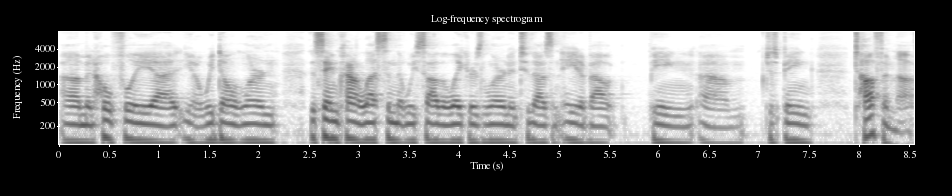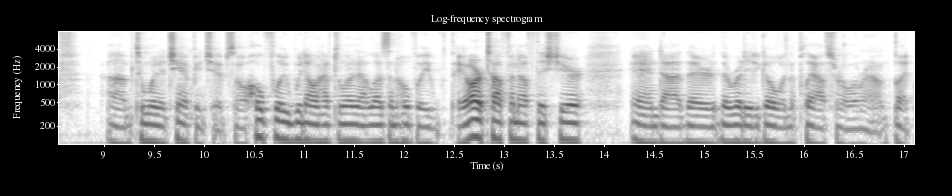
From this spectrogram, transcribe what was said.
Um, and hopefully, uh, you know, we don't learn the same kind of lesson that we saw the Lakers learn in 2008 about being um, just being tough enough um, to win a championship. So hopefully, we don't have to learn that lesson. Hopefully, they are tough enough this year, and uh, they're they're ready to go when the playoffs roll around. But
